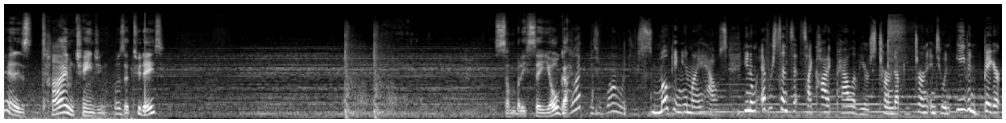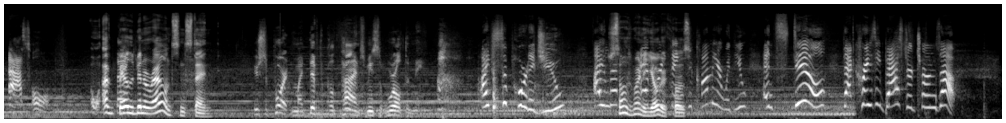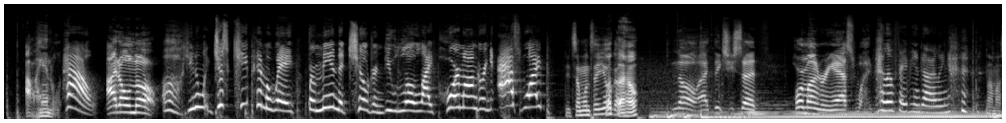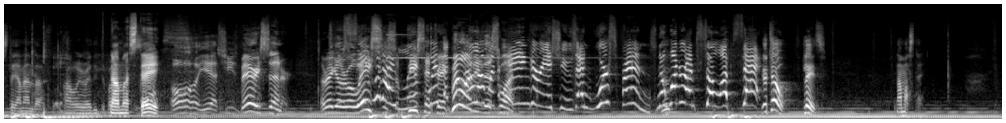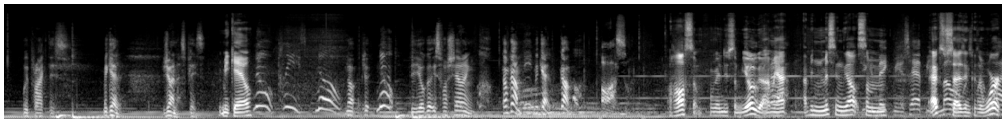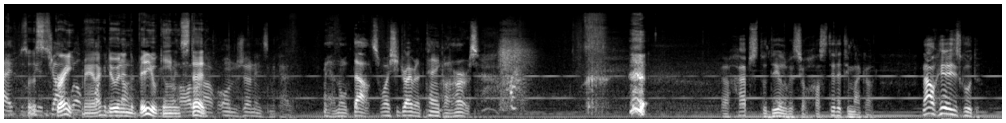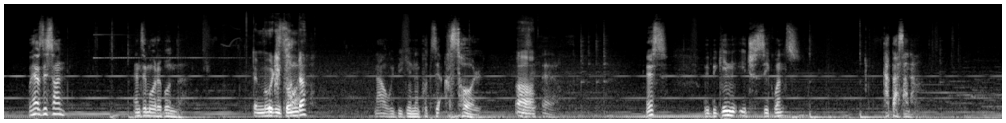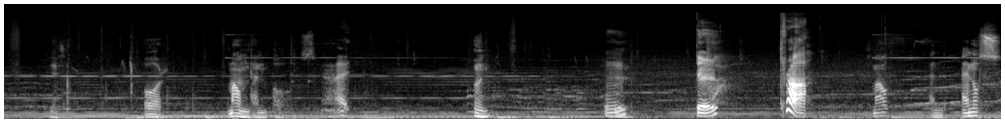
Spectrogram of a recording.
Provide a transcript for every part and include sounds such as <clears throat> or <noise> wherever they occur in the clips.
Yeah, it's time changing. What was it, two days? Somebody say yoga. What is wrong with you smoking in my house? You know, ever since that psychotic pal of yours turned up, you've turned into an even bigger asshole. Oh, I've barely been around since then. Your support in my difficult times means the world to me. <sighs> I've supported you. I left Still wearing the yoga everything clothes. to come here with you, and still that crazy bastard turns up. I'll handle it. How? I don't know. Oh, you know what? Just keep him away from me and the children, you low-life, whoremongering asswipe. Did someone say yoga? What yoga? the hell? No, I think she said whoremongering asswipe. Hello, Fabien, darling. <laughs> Namaste, Amanda. Are we ready to Namaste. Oh, yeah, she's very centered. A regular oasis of peace and with? A tranquility, gorilla this with one. anger issues and worse friends. No wonder I'm so upset. You too, please. Namaste. We practice. Miguel, join us, please. Miguel? No, please, no, No, pl- no. the yoga is for sharing. Come, come, Miguel, come. Awesome. Awesome. We're gonna do some yoga. I mean, I, I've been missing out some make me as happy exercising because of work. So this is great, well man. I could do it in the video game instead. On our own journeys, Miguel. Yeah, no doubts. Why is she driving a tank on hers? <sighs> Perhaps to deal with your hostility, Michael. Now here is good. We have the sun and the moribunda. The Moody Bunda? Now we begin and put the asshole Oh. the earth. Yes, we begin each sequence. Tadasana. Yes. Or mountain pose. All right. Un, Un, deux, trois. mouth, and anus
